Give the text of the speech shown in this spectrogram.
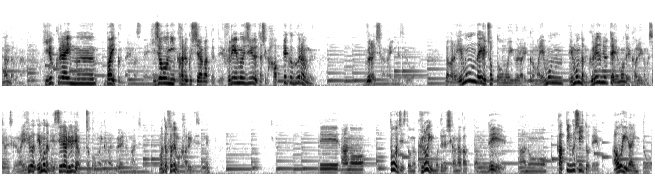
あなんだろうな。ヒルクライムバイクになりますね。非常に軽く仕上がっててフレーム自由確か 800g ぐらいしかないんですよ。だからエモンダよりちょっと重いぐらいか、まあ、エモンエモンダのグレードによってはエモンダより軽いかもしれないですけど、まあ、エモンダの SLR よりはちょっと重いかなぐらいな感じの。まあでもそれでも軽いですよね。であの当時その黒いモデルしかなかったのであのカッティングシートで青いラインと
